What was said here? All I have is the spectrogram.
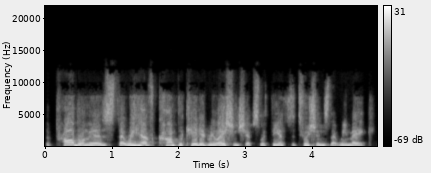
The problem is that we have complicated relationships with the institutions that we make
